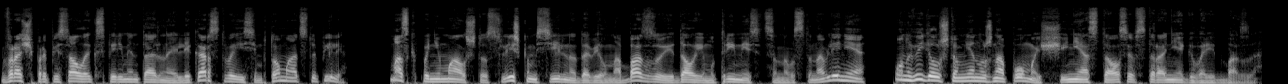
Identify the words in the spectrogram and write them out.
Врач прописал экспериментальное лекарство, и симптомы отступили. Маск понимал, что слишком сильно давил на базу и дал ему три месяца на восстановление. Он увидел, что мне нужна помощь, и не остался в стороне, говорит База.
